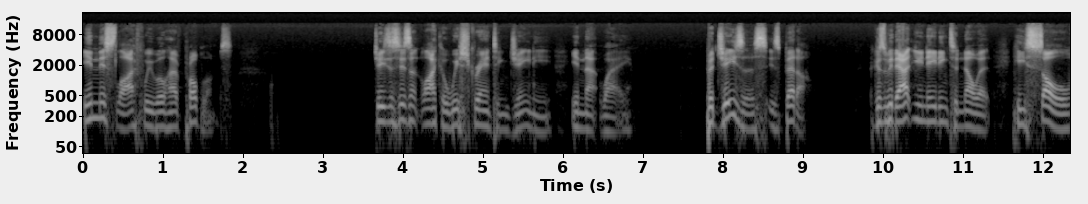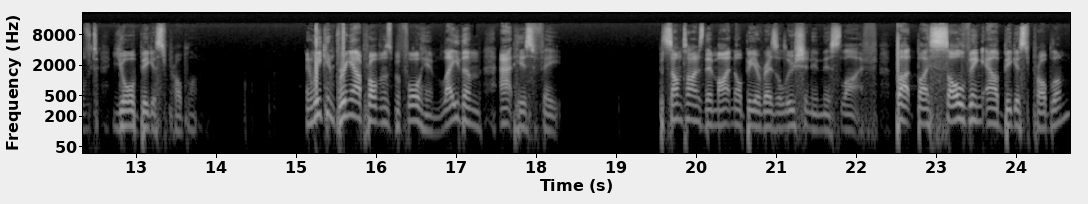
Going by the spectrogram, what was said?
In this life, we will have problems. Jesus isn't like a wish granting genie in that way. But Jesus is better. Because without you needing to know it, he solved your biggest problem. And we can bring our problems before him, lay them at his feet. But sometimes there might not be a resolution in this life. But by solving our biggest problem,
